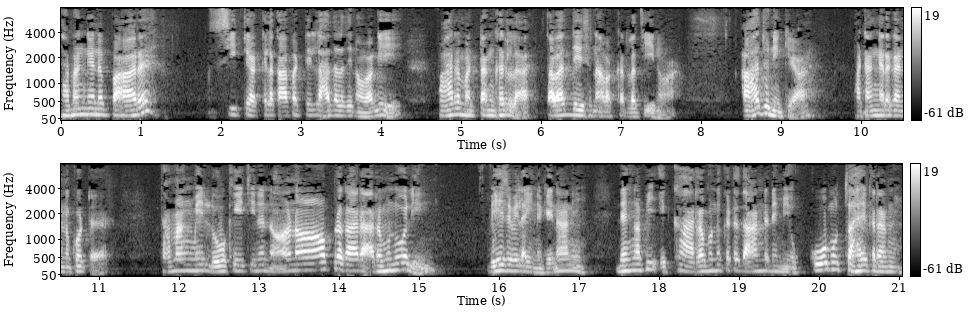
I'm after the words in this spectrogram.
තමන් යන පාර සීට් එකක් කියලා කාපට්ටෙල්ල හදලා දෙනවා වගේ පාර මට්ටම් කරලා තවත් දේශනාවක් කරලා තිනවා. ආධුනිකයා පටන් අර ගන්නකොට තමන් මේ ලෝකේ තියෙන নানা ප්‍රකාර අරමුණු වලින් වෙහෙස වෙලා ඉන්න කෙනානේ. දැන් අපි එක අරමුණකට දාන්න මේ ඔක්කොම උත්සාහය කරන්නේ.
